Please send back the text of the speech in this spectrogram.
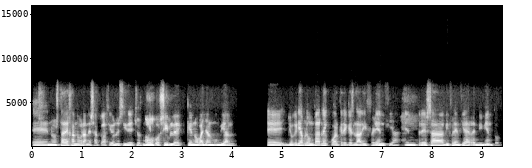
eh, no está dejando grandes actuaciones y de hecho es muy Oh. posible que no vaya al Mundial. Eh, yo quería preguntarle cuál cree que es la diferencia entre esa diferencia de rendimiento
